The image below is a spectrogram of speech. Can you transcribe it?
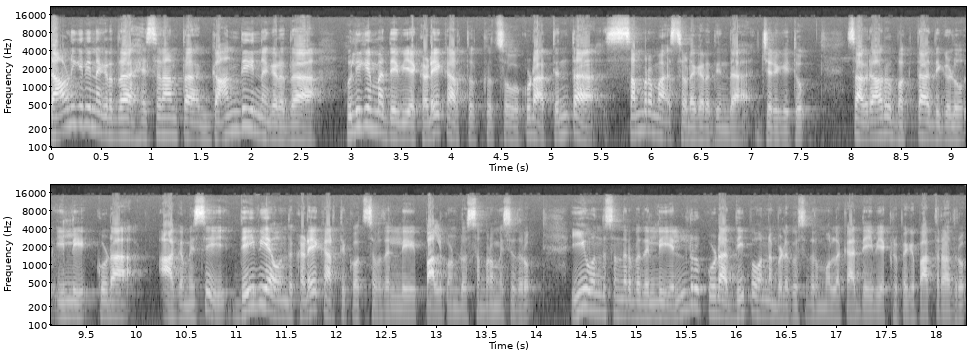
ದಾವಣಗೆರೆ ನಗರದ ಹೆಸರಾಂತ ಗಾಂಧಿ ನಗರದ ಹುಲಿಗೆಮ್ಮ ದೇವಿಯ ಕಡೆ ಕಾರ್ತಿಕೋತ್ಸವ ಕೂಡ ಅತ್ಯಂತ ಸಂಭ್ರಮ ಸಡಗರದಿಂದ ಜರುಗಿತು. ಸಾವಿರಾರು ಭಕ್ತಾದಿಗಳು ಇಲ್ಲಿ ಕೂಡ ಆಗಮಿಸಿ ದೇವಿಯ ಒಂದು ಕಡೆ ಕಾರ್ತಿಕೋತ್ಸವದಲ್ಲಿ ಪಾಲ್ಗೊಂಡು ಸಂಭ್ರಮಿಸಿದರು. ಈ ಒಂದು ಸಂದರ್ಭದಲ್ಲಿ ಎಲ್ಲರೂ ಕೂಡ ದೀಪವನ್ನು ಬೆಳಗಿಸೋದ್ರ ಮೂಲಕ ದೇವಿಯ ಕೃಪೆಗೆ ಪಾತ್ರರಾದರು.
